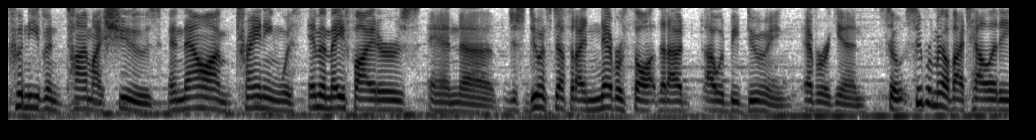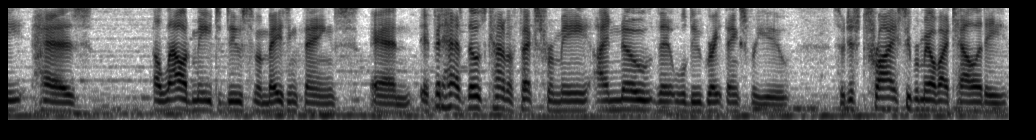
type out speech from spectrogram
couldn't even tie my shoes and now I'm training with MMA fighters and uh, just doing stuff that I never thought that I'd, I would be doing ever again. So Super Male Vitality has allowed me to do some amazing things. And if it has those kind of effects for me, I know that it will do great things for you. So just try Super Male Vitality.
